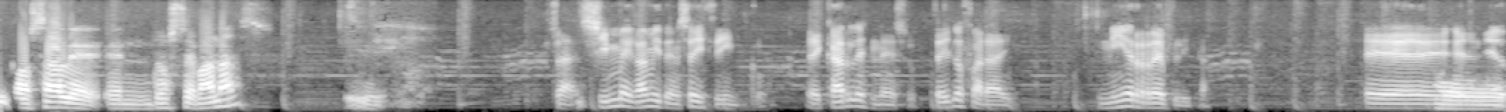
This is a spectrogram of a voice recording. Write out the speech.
5 sale en dos semanas. Y O sea, Shin Megami Tensei 5, Scarlet Nexus, Tale of Arise, Nier Replica, eh, Eh. el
